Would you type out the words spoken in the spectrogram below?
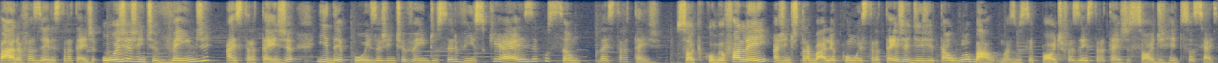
para fazer estratégia. Hoje a gente vende a estratégia e depois a gente vende o serviço que é a execução da estratégia. Só que, como eu falei, a gente trabalha com estratégia digital global, mas você pode fazer estratégia só de redes sociais.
